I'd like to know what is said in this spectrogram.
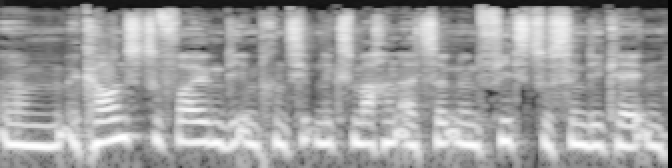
ähm, Accounts zu folgen, die im Prinzip nichts machen, als irgendeinen Feed zu syndicaten.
